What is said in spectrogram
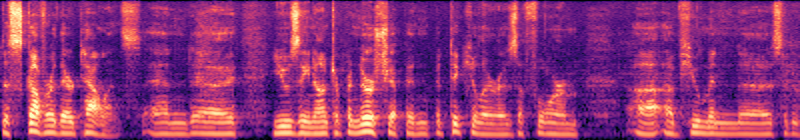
discover their talents and uh, using entrepreneurship in particular as a form uh, of human uh, sort of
